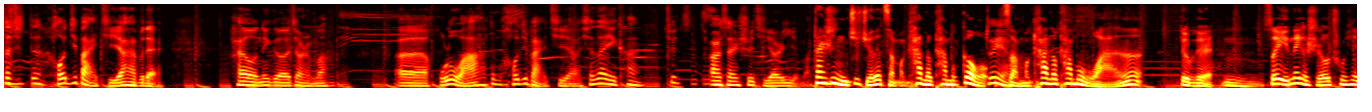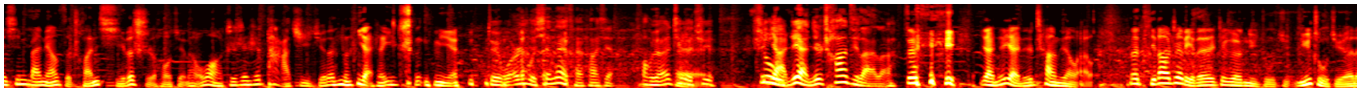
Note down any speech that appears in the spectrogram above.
但是这好几百集啊，还不得？还有那个叫什么？呃，葫芦娃，这不好几百集啊！现在一看，就二三十集而已嘛。但是你就觉得怎么看都看不够，对呀怎么看都看不完，对不对？嗯，所以那个时候出现《新白娘子传奇》的时候，觉得哇，这真是大剧，觉得能演上一整年。对我，而且我现在才发现，哦，原来这个剧是演着演着就唱起来了。对，演着演着就唱进来了。那提到这里的这个女主角，女主角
